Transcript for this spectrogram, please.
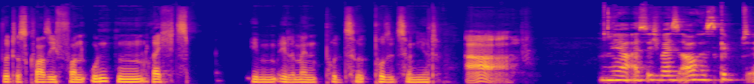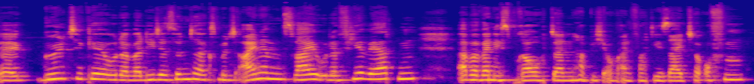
wird es quasi von unten rechts im Element posi- positioniert. Ah, Ja, also ich weiß auch, es gibt äh, gültige oder valide Syntax mit einem, zwei oder vier Werten, aber wenn ich es brauche, dann habe ich auch einfach die Seite offen.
